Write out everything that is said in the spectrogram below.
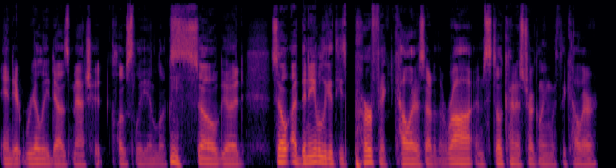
and it really does match it closely and looks hmm. so good. So I've been able to get these perfect colors out of the raw. I'm still kind of struggling with the color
